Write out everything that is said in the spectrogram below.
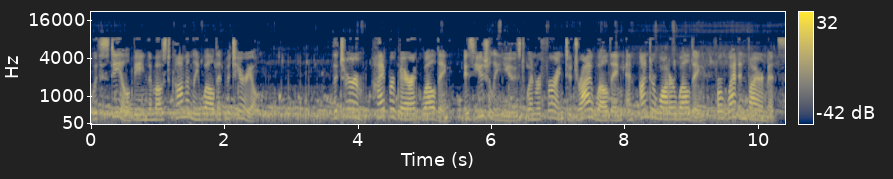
with steel being the most commonly welded material. The term hyperbaric welding is usually used when referring to dry welding and underwater welding for wet environments.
